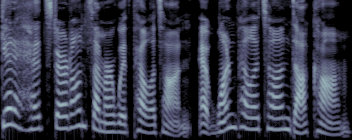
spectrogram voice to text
Get a head start on summer with Peloton at onepeloton.com.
